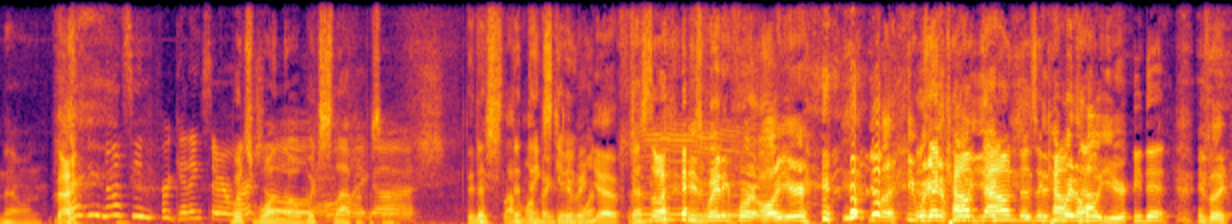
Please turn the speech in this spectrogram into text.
That one. That- Have you not seen Forgetting Sarah Which Marshall? one, though? Which Oh slap my episode? gosh. Didn't The- he slap the him on Thanksgiving Thanksgiving? one? Yes. That's the one. He's waiting for it all year. He's like, he There's waited a a whole countdown. year. There's a Did countdown. he wait a whole year? He did. He's like,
